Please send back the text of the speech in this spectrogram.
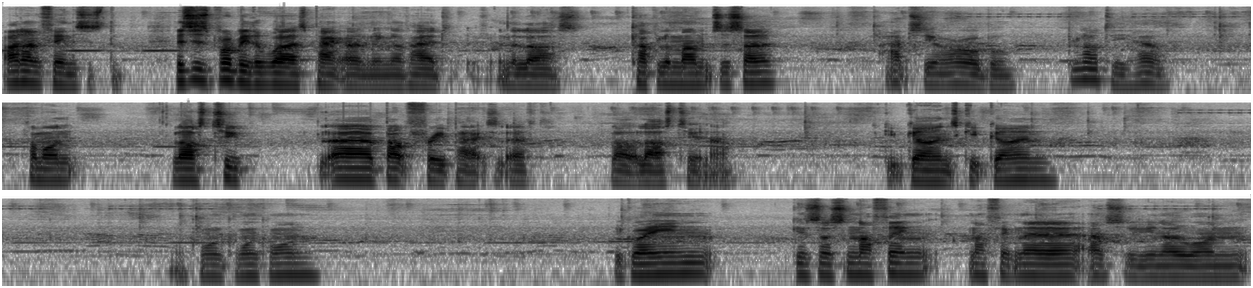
I don't think this is the... This is probably the worst pack opening I've had in the last couple of months or so. Absolutely horrible. Bloody hell. Come on. Last two... Uh, about three packs left. Well, last two now. keep going, keep going. Come on, come on, come on. Higuain gives us nothing, nothing there, absolutely no one.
